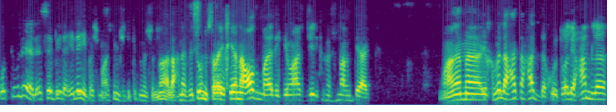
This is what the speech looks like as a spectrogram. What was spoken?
قلت له لا لا سبيل إليه باش ما عادش تمشي l'équipe nationale إحنا في تونس راهي خيانة عظمى هذه كي ما عادش تجي l'équipe nationale نتاعك. معناها ما يقبلها حتى حد. أخوي تولي حملة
